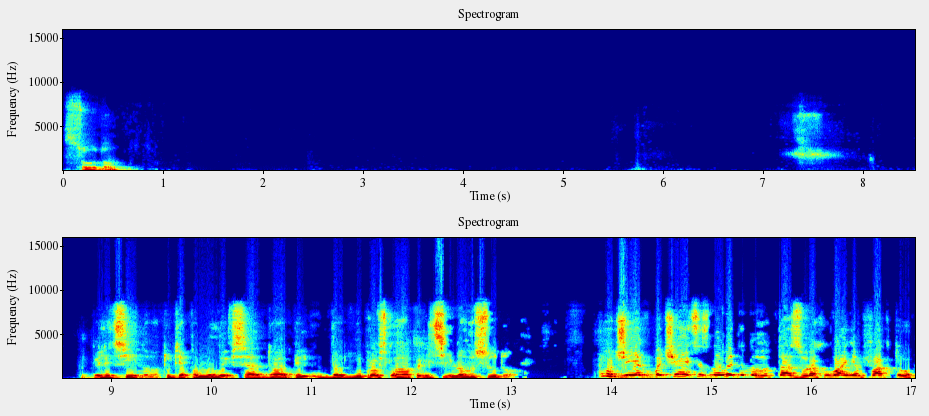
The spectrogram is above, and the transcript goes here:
суду. Апеляційного. Тут я помилився до, апель- до Дніпровського апеляційного суду. Отже, як вбачається з наведеного та з урахуванням факту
